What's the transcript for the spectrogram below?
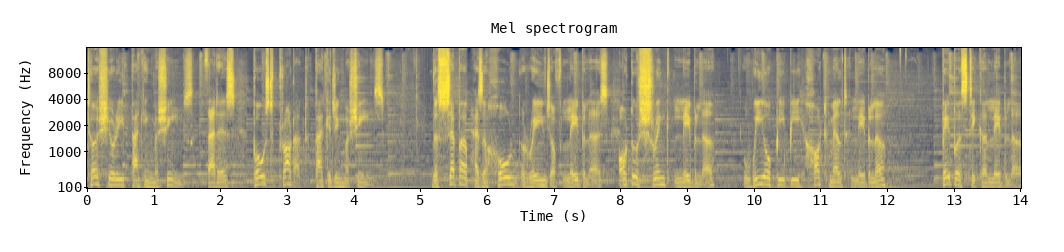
tertiary packing machines, that is, post-product packaging machines. The SEPA has a whole range of labelers, auto shrink labeler, BOPP hot melt labeler, paper sticker labeler.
